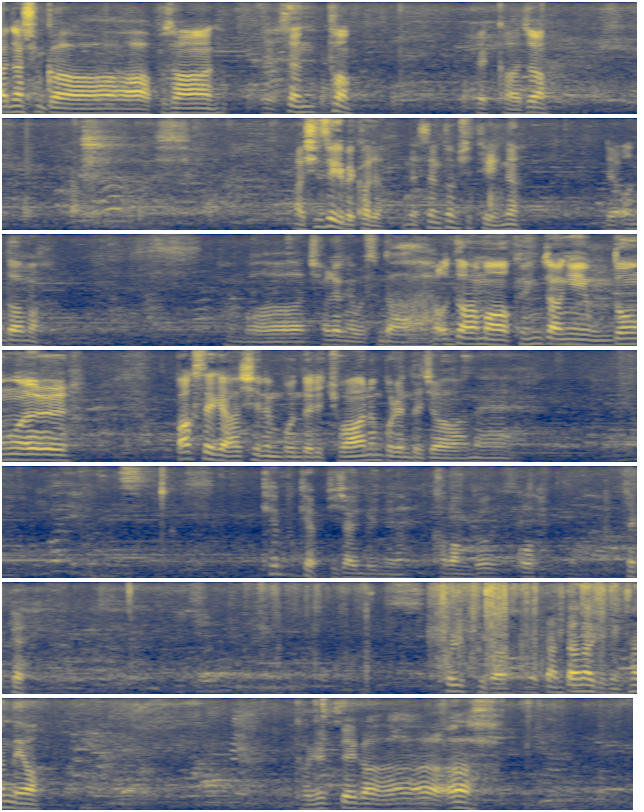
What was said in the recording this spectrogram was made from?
안녕하십니까. 부산 센텀 백화점. 아 신세계 백화점. 네 센텀 시티에 있는 네 언더아머 한번 촬영해 보겠습니다. 언더아머 굉장히 운동을 빡세게 하시는 분들이 좋아하는 브랜드죠. 네. 캠프캡 디자인도 있네요. 가방도 있고 뭐, 백팩. 퀄리티가 단단하게 괜찮네요 가격대가 아,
